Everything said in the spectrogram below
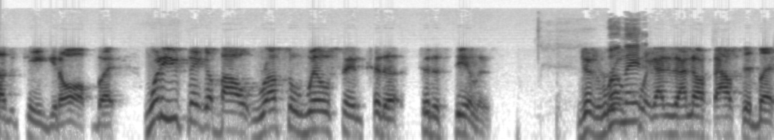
other team get off. But what do you think about Russell Wilson to the to the Steelers? Just real Well, Nate- quick, I just I know about it, but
